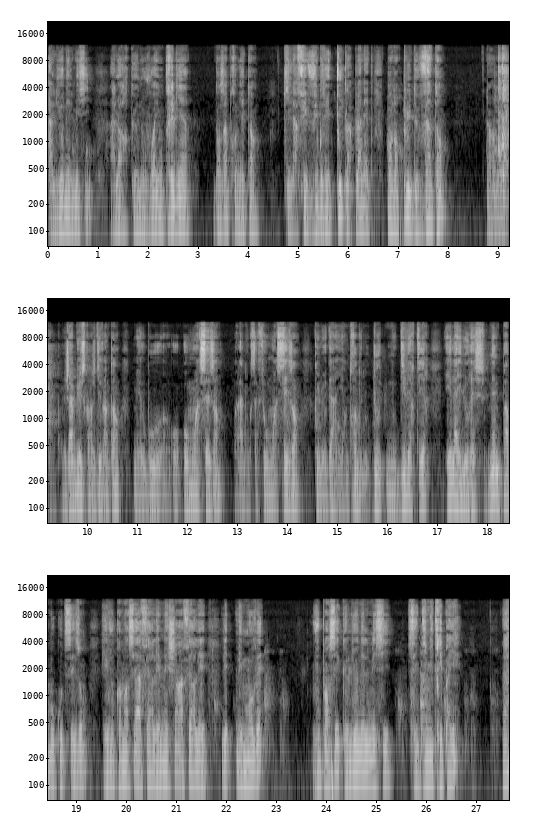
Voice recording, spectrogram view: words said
à Lionel Messi, alors que nous voyons très bien, dans un premier temps, qu'il a fait vibrer toute la planète pendant plus de 20 ans. J'abuse quand je dis 20 ans, mais au bout, au, au moins 16 ans. Voilà, donc ça fait au moins 16 ans que le gars est en train de nous, nous divertir. Et là, il lui reste même pas beaucoup de saisons. Et vous commencez à faire les méchants, à faire les, les, les mauvais. Vous pensez que Lionel Messi, c'est Dimitri Payet? Hein?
